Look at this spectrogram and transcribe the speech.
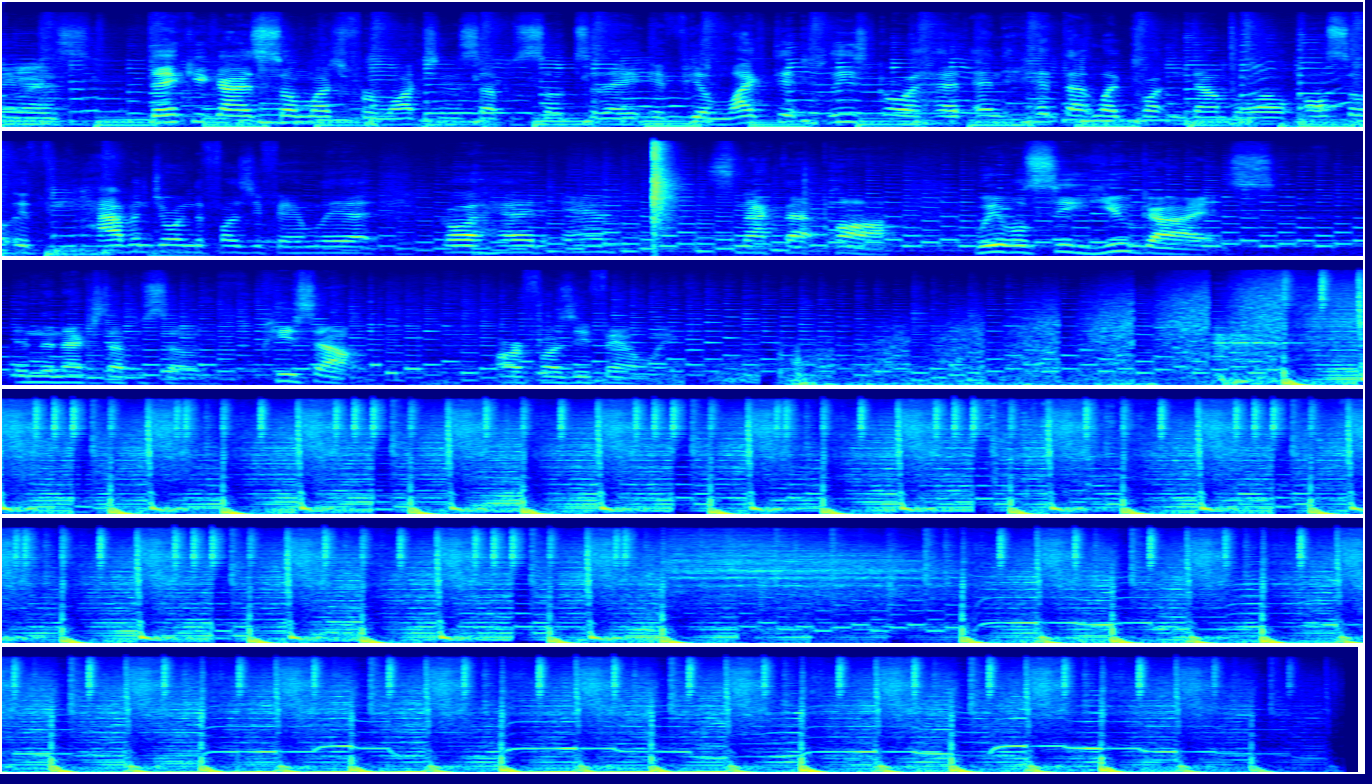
Anyways, thank you guys so much for watching this episode today. If you liked it, please go ahead and hit that like button down below. Also, if you haven't joined the Fuzzy family yet, go ahead and smack that paw. We will see you guys in the next episode. Peace out, our Fuzzy family.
